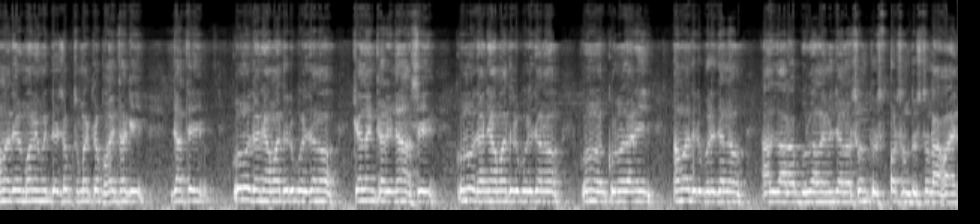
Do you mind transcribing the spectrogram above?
আমাদের মনের মধ্যে সবসময় একটা ভয় থাকে, যাতে কোনো জানি আমাদের উপরে যেন কেলেঙ্কারি না আসে। কোনো জানি আমাদের উপরে যেন, কোনো জানি আমাদের উপরে যেন আল্লাহ রাব্বুল আলমী যেন সন্তুষ্ট, অসন্তুষ্ট না হয়,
